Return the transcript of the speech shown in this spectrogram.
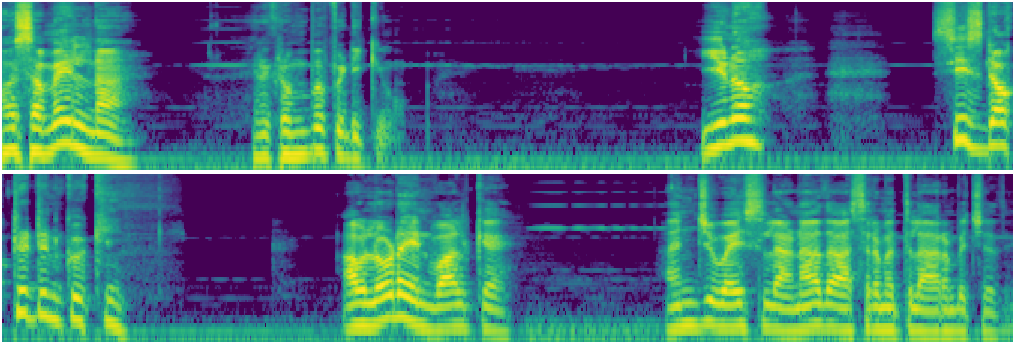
அவள் சமையல்னா எனக்கு ரொம்ப பிடிக்கும். You know she's doctor in cooking அவளோட என் வாழ்க்கை அஞ்சு வயசில் அனாத ஆசிரமத்தில் ஆரம்பிச்சது.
